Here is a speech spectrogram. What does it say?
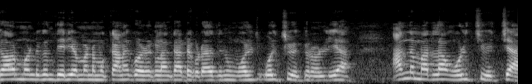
கவர்மெண்ட்டுக்கும் தெரியாமல் நம்ம கணக்கு வழக்கெல்லாம் காட்டக்கூடாதுன்னு ஒழி ஒழிச்சு வைக்கிறோம் இல்லையா? அந்த மாதிரிலாம் ஒழிச்சு வச்சா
